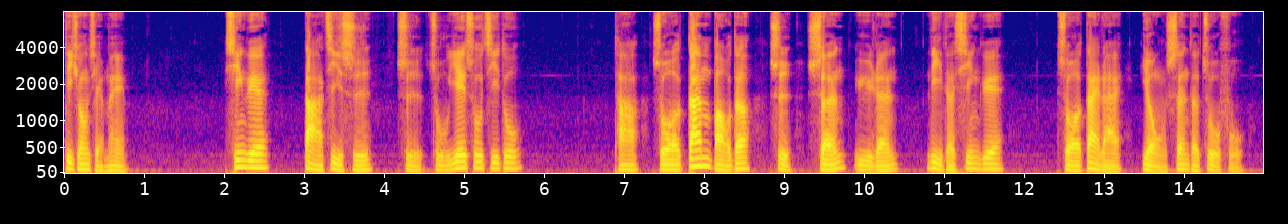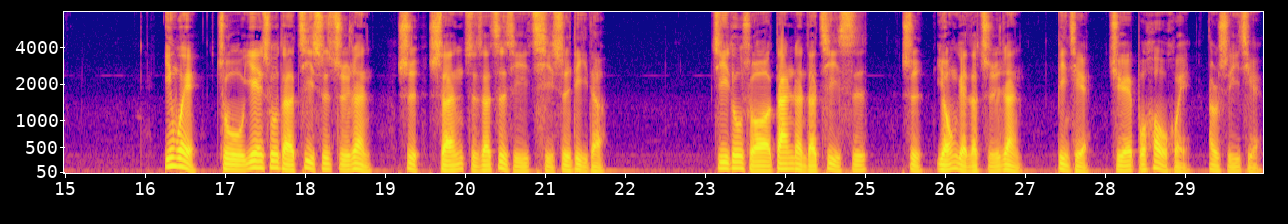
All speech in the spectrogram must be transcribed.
弟兄姐妹，新约大祭司是主耶稣基督，他所担保的是神与人。立的新约所带来永生的祝福，因为主耶稣的祭司职任是神指着自己启示立的，基督所担任的祭司是永远的职任，并且绝不后悔二十一节。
